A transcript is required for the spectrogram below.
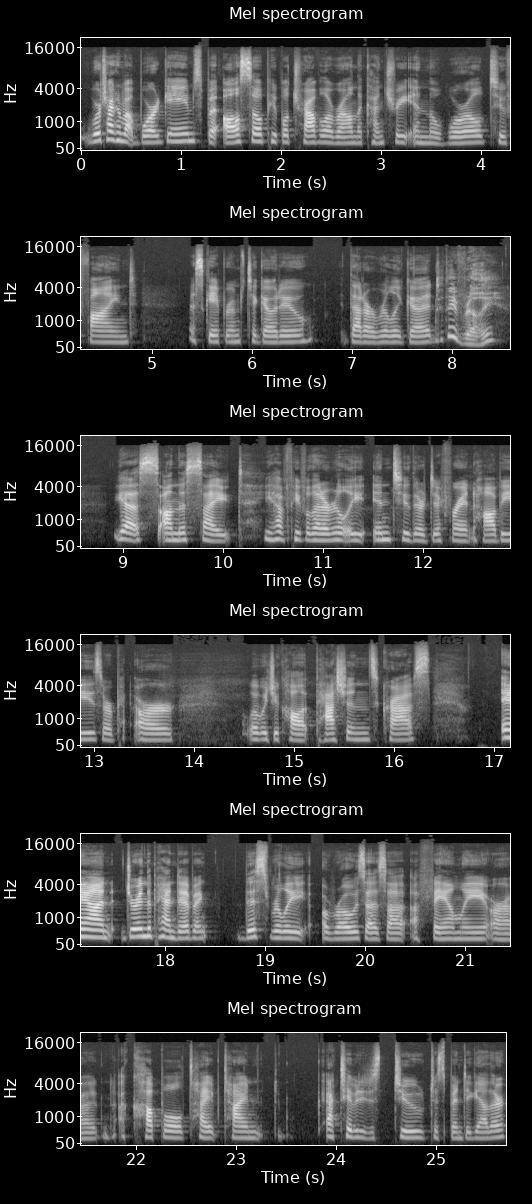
we're talking about board games, but also people travel around the country in the world to find escape rooms to go to that are really good. Do they really? Yes, on this site, you have people that are really into their different hobbies or or what would you call it, passions, crafts. And during the pandemic, this really arose as a, a family or a, a couple type time activity to to spend together.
